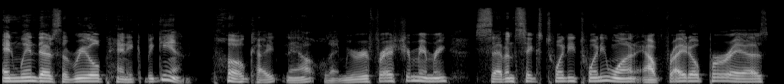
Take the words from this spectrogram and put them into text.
And when does the real panic begin? Okay, now let me refresh your memory. 7 6 2021, Alfredo Perez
